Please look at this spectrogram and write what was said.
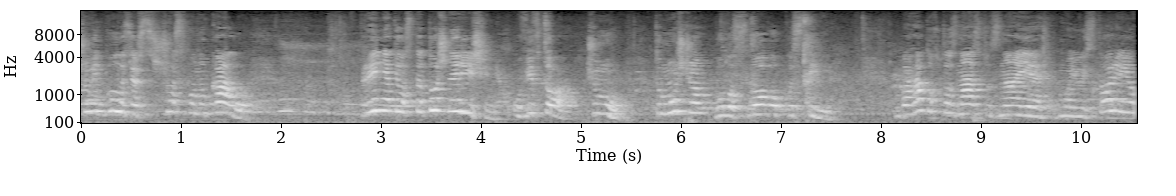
Що відбулося, що спонукало? Прийняти остаточне рішення у вівторок. Чому? Тому що було слово костелі. Багато хто з нас тут знає мою історію.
